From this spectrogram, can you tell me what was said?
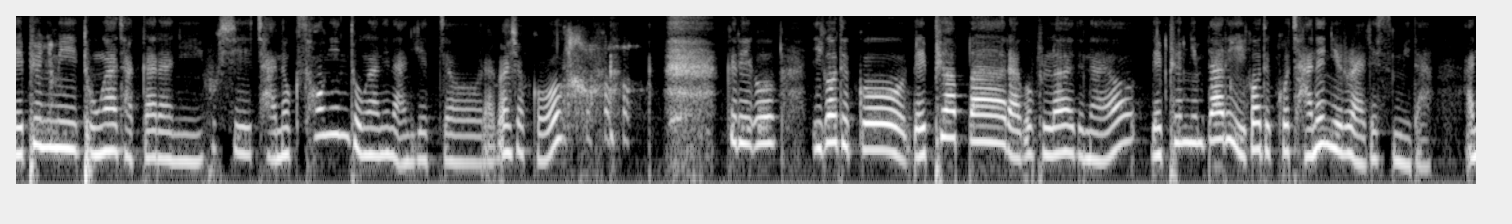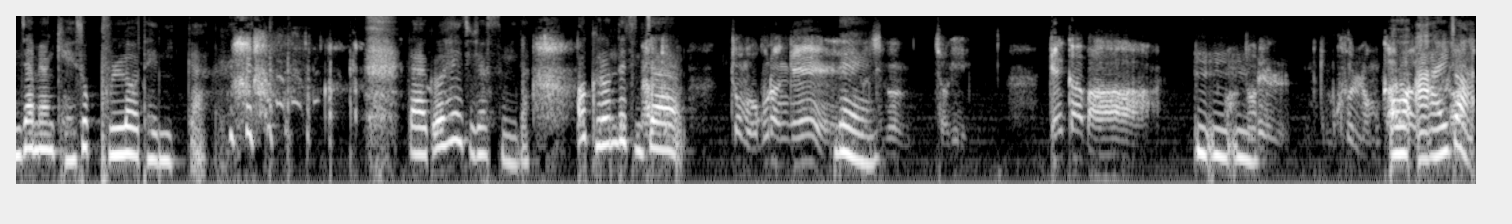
내 표님이 동화 작가라니, 혹시 잔혹 성인 동화는 아니겠죠? 라고 하셨고, 그리고 이거 듣고 내표 아빠라고 불러야 되나요? 내표님 딸이 이거 듣고 자는 이유를 알겠습니다. 안 자면 계속 불러대니까. 라고 해주셨습니다. 어, 그런데 진짜, 나도 좀 억울한 게, 네. 지금, 저기, 깰까봐, 음, 음, 음. 노래를, 목소리를 너무 어, 깔아. 아, 알죠. 아,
